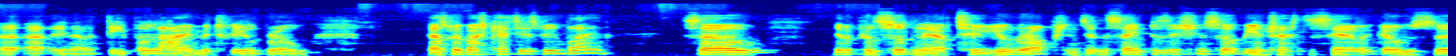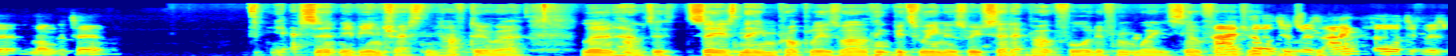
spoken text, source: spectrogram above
a, a you know a deeper line midfield role. That's where Bajcetic's been playing. So Liverpool suddenly have two younger options in the same position. So it'll be interesting to see how it goes uh, longer term. Yeah, certainly be interesting. Have to uh, learn how to say his name properly as well. I think between us, we've said it about four different ways so far. I thought it was. I thought it was.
